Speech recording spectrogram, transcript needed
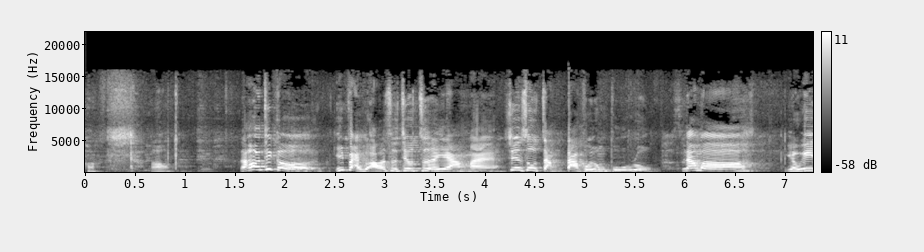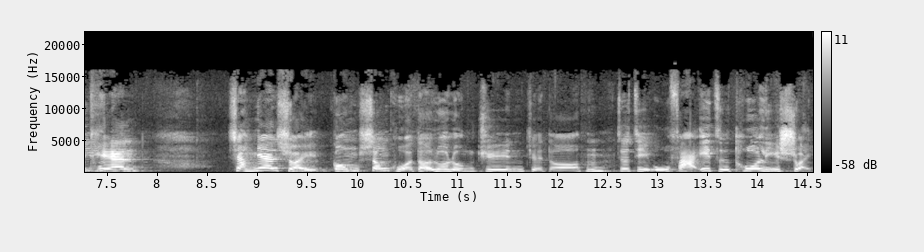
哦，然后这个一百个儿子就这样哎，迅速长大不用哺乳。那么有一天，想念水工生活的洛龙君觉得嗯自己无法一直脱离水。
